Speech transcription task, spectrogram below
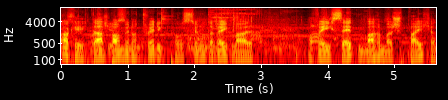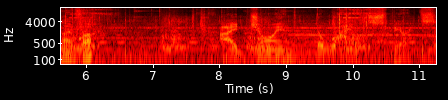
Okay, da bauen wir noch einen Trading Post hin und dann werde ich mal, auch wenn ich selten mache, mal speichern einfach. I join the wild spirits.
